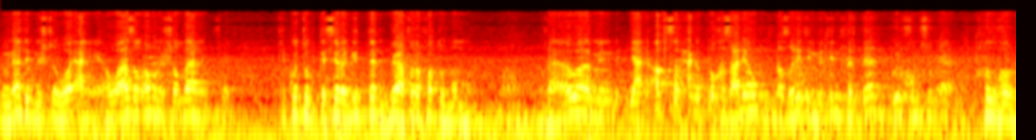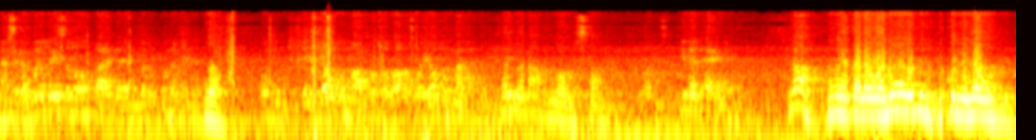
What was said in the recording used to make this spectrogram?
ينادي هو يعني هو هذا الأمر إن شاء الله يعني في كتب كثيرة جدا باعترافاتهم هم. فهو من يعني أكثر حاجة بتؤخذ عليهم نظرية ال 200 فدان بيقول 500 الله المستعان. يعني ليس لهم قاعدة يمتلكون منها. نعم. هم يوم مع الفقراء ويوم مع الاغنياء أيوه نعم الله المستعان. إلى الآن. نعم هم يتلونون بكل لون.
